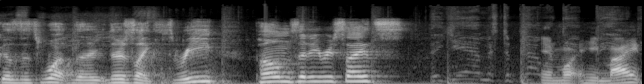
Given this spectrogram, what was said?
Because it's what the, there's like three poems that he recites. and more, he might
